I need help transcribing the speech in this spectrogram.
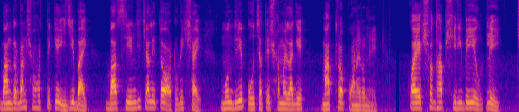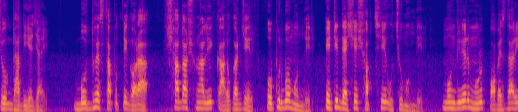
বান্দরবান শহর থেকে ইজি বাইক বা সিএনজি চালিত অটোরিকশায় মন্দিরে পৌঁছাতে সময় লাগে মাত্র পনেরো মিনিট। কয়েকশো ধাপ সিঁড়ি বেয়ে উঠলেই চোখ ধাঁধিয়ে যায়। বৌদ্ধ স্থাপত্যে গড়া সাদা সোনালী কারুকার্যের অপূর্ব মন্দির। এটি দেশের সবচেয়ে উঁচু মন্দির। মন্দিরের মূল প্রবেশদ্বারে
